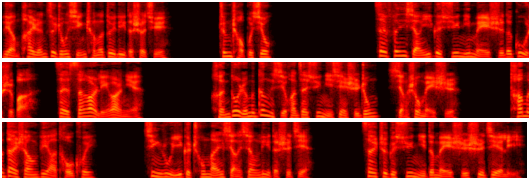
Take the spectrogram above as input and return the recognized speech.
两派人最终形成了对立的社群，争吵不休。再分享一个虚拟美食的故事吧。在三二零二年，很多人们更喜欢在虚拟现实中享受美食。他们戴上 VR 头盔，进入一个充满想象力的世界。在这个虚拟的美食世界里，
